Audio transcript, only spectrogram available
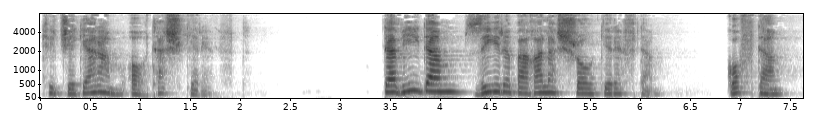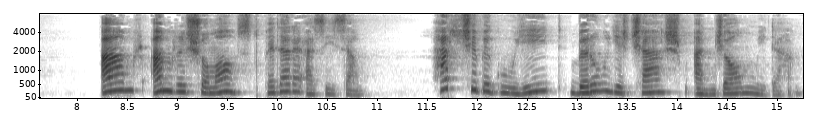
که جگرم آتش گرفت. دویدم زیر بغلش را گرفتم. گفتم امر امر شماست پدر عزیزم. هرچه بگویید به روی چشم انجام می دهم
